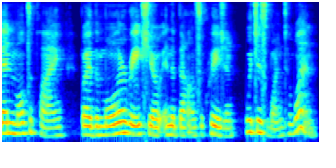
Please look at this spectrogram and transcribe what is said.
then multiplying by the molar ratio in the balance equation, which is 1 to 1.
